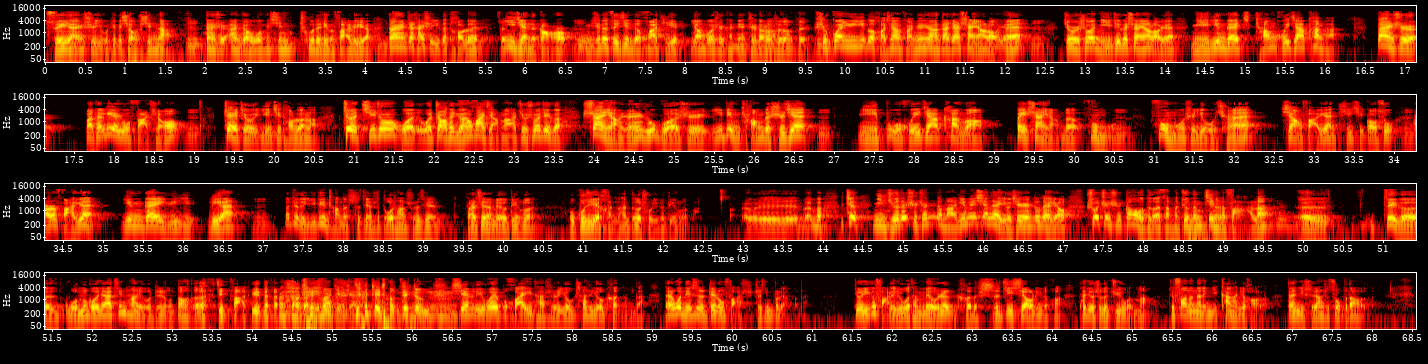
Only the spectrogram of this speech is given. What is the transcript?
虽然是有这个孝心呐，嗯，但是按照我们新出的这个法律啊，当然这还是一个讨论意见的稿儿。你知道最近的话题，杨博士肯定知道了。知道，对，是关于一个好像反正让大家赡养老人，嗯，就是说你这个赡养老人，你应该常回家看看，但是把它列入法条，嗯，这就引起讨论了。这其中，我我照他原话讲啊，就说这个赡养人如果是一定长的时间，嗯，你不回家看望。被赡养的父母，父母是有权向法院提起告诉，而法院应该予以立案。嗯，那这个一定长的时间是多长时间？反正现在没有定论，我估计也很难得出一个定论吧。呃，不不，这你觉得是真的吗？因为现在有些人都在聊，说这是道德，怎么就能进了法了？呃。这个我们国家经常有这种道德及法律的 这种精神，这种这种先例，我也不怀疑它是有它是有可能的。但是问题是，这种法是执行不了的。就是一个法律，如果它没有任何的实际效力的话，它就是个句文嘛，就放在那里你看看就好了。但是你实际上是做不到的。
